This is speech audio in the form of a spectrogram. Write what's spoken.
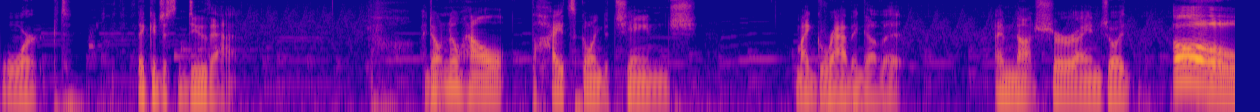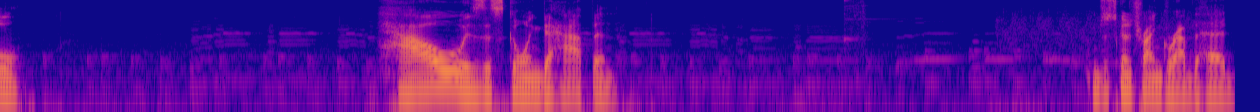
worked. They could just do that. I don't know how the height's going to change my grabbing of it. I'm not sure I enjoyed... Oh! How is this going to happen? I'm just going to try and grab the head.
